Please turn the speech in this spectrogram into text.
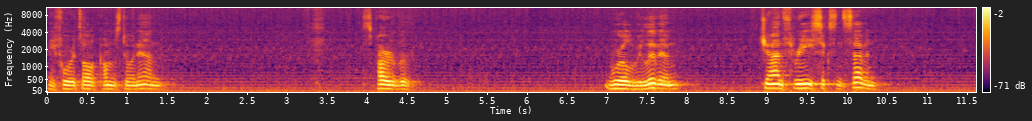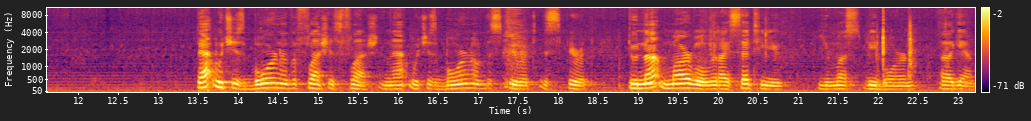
before it all comes to an end. It's part of the world we live in. John 3 6 and 7. That which is born of the flesh is flesh, and that which is born of the Spirit is spirit. Do not marvel that I said to you, You must be born again.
